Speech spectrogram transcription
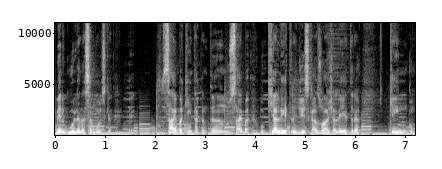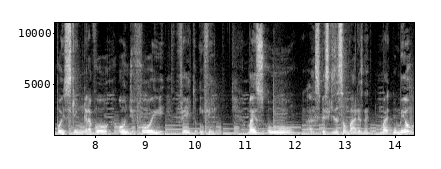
mergulha nessa música. Saiba quem está cantando, saiba o que a letra diz, caso haja letra, quem compôs, quem gravou, onde foi feito, enfim. Mas o, as pesquisas são várias, né? O meu,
